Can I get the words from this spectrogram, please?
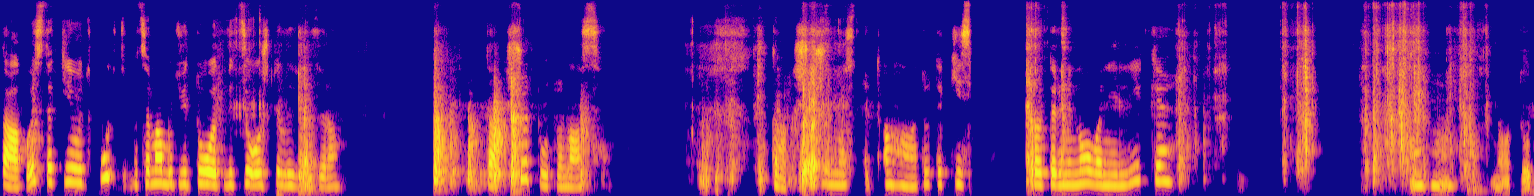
Так, ось такий от пульт, це, мабуть, від, того, від цього ж телевізора. Так, що тут у нас? Так, що ж у нас тут? Ага, тут якісь протерміновані ліки. Угу. Ну, тут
